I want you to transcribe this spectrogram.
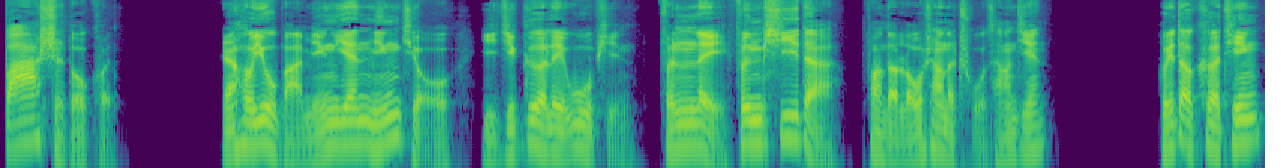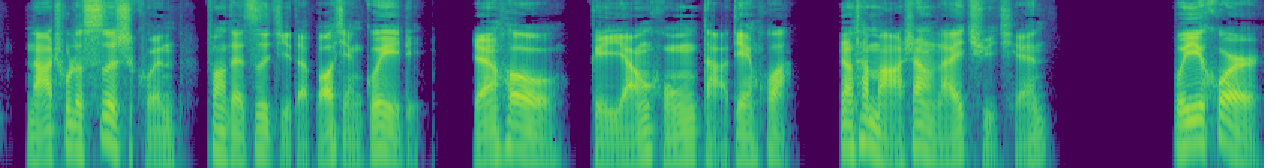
八十多捆。然后又把名烟、名酒以及各类物品分类分批地放到楼上的储藏间。回到客厅，拿出了四十捆，放在自己的保险柜里，然后给杨红打电话，让他马上来取钱。不一会儿，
